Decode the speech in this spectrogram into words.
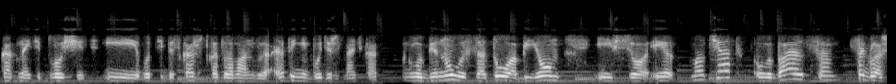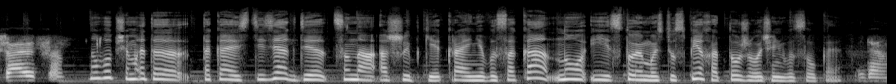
как найти площадь, и вот тебе скажут котлован, а ты не будешь знать, как глубину, высоту, объем, и все. И молчат, улыбаются, соглашаются. Ну, в общем, это такая стезя, где цена ошибки крайне высока, но и стоимость успеха тоже очень высокая. Да.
